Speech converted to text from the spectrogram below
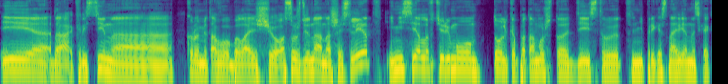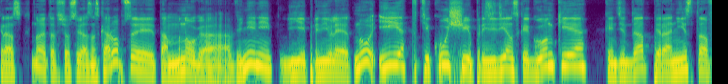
И да, Кристина, кроме того, была еще осуждена на 6 лет и не села в тюрьму только потому, что действует неприкосновенность как раз. Но это все связано с коррупцией, там много обвинений ей предъявляют. Ну и в текущей президентской гонке кандидат пиранистов,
